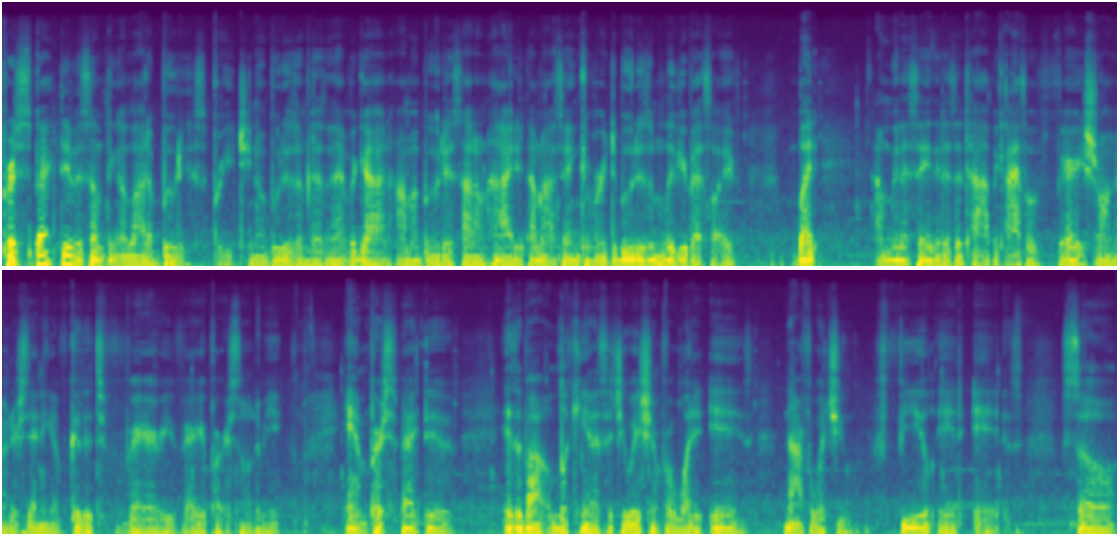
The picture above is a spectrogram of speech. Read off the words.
perspective is something a lot of Buddhists preach. You know, Buddhism doesn't have a God. I'm a Buddhist. I don't hide it. I'm not saying convert to Buddhism, live your best life. But I'm to say that as a topic I have a very strong understanding of because it's very, very personal to me. And perspective is about looking at a situation for what it is, not for what you feel it is. So,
